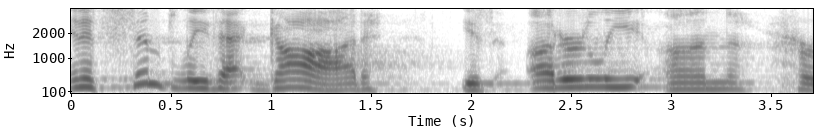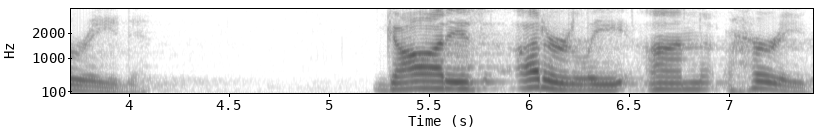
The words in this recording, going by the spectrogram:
And it's simply that God is utterly unhurried. God is utterly unhurried.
